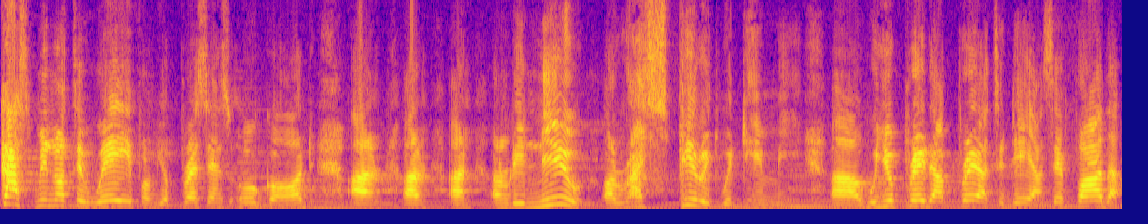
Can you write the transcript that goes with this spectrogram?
Cast me not away from your presence, O God, and, and, and, and renew a right spirit within me. Uh, will you pray that prayer today and say, Father,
